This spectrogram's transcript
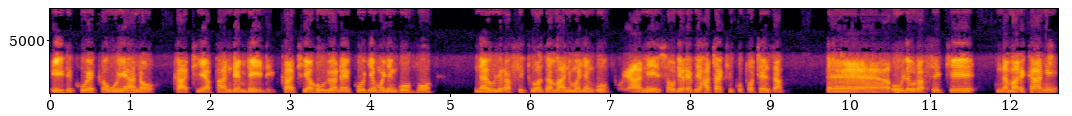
ili kuweka uwiano kati ya pande mbili, kati ya huyu anayekuja mwenye nguvu na yule rafiki wa zamani mwenye nguvu. Yaani Saudi Arabia hataki kupoteza Uh, ule urafiki na Marekani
